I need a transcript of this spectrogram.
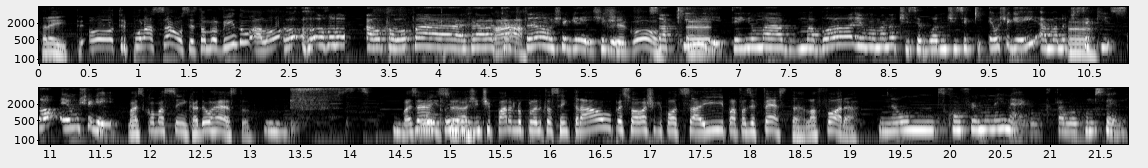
Peraí. Tri- Ô, tripulação, vocês estão me ouvindo? Alô? Opa, opa, opa, ca- capitão, cheguei, cheguei. Ah. Chegou? Só que É. tem uma, uma boa e uma má notícia. Boa notícia é que eu cheguei, a má notícia Ah. é que só eu cheguei. Mas como assim? Cadê o resto? Mas é isso, a gente para no planeta central, o pessoal acha que pode sair pra fazer festa lá fora. Não desconfirmo nem nego o que estava acontecendo.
